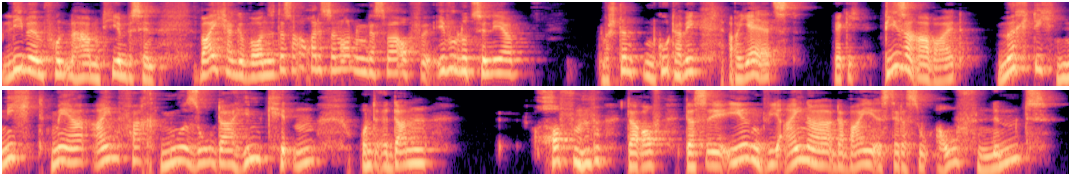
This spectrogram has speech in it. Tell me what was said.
Liebe empfunden haben und hier ein bisschen weicher geworden sind. Das war auch alles in Ordnung. Das war auch für evolutionär bestimmt ein guter Weg. Aber jetzt merke ich, diese Arbeit möchte ich nicht mehr einfach nur so dahin kippen und äh, dann hoffen darauf, dass äh, irgendwie einer dabei ist, der das so aufnimmt.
